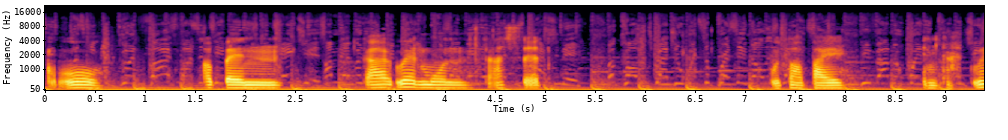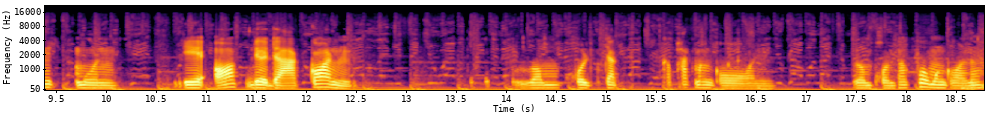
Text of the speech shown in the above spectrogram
โอ้ก็เป็น การ์ดเวทมนต์การ์ดเซตโอ้ต่อไป เป็นการ์ดเวทมนต์ Day of the Dragon รวมพลจากกระพัดมังกร รวมพลพักพวกมังกรนะ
